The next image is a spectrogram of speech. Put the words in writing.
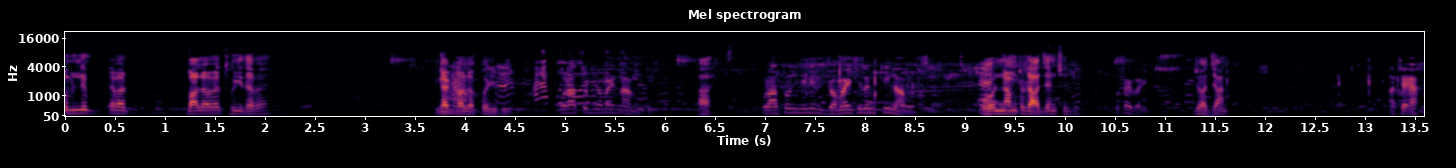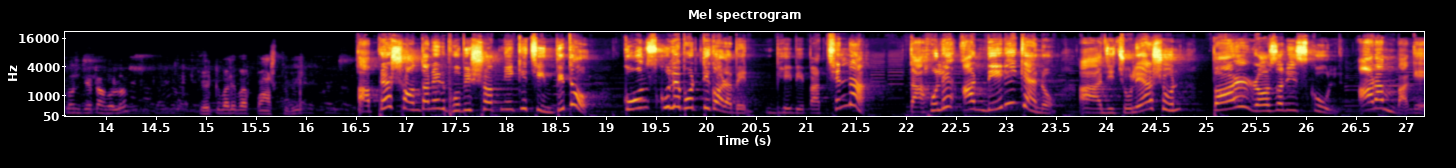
এমনি এবার ভালোভাবে থুই দেবে। দেখ ভালো করবি। পুরাতন জমাইয়ের নাম কি? হ্যাঁ? পুরাতন যিনি জমাই ছিলেন কি নাম? ওর নামটা রাজেন ছিল। কোথায় বাড়ি? রজান। আচ্ছা এখন যেটা হলো? একটু বাড়ি বা পাঁচ টুপি আপনার সন্তানের ভবিষ্যৎ নিয়ে কি চিন্তিত? কোন স্কুলে ভর্তি করাবেন? ভেবে পাচ্ছেন না? তাহলে আর দেরি কেন? আজই চলে আসুন পার্ল রজারি স্কুল আরামবাগে।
